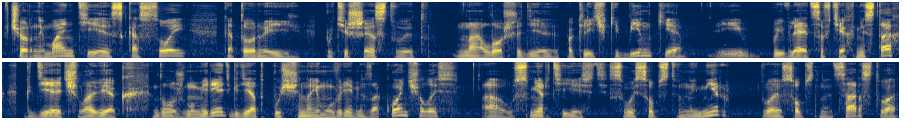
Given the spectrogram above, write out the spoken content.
в черной мантии с косой, который путешествует на лошади по кличке Бинки и появляется в тех местах, где человек должен умереть, где отпущенное ему время закончилось, а у смерти есть свой собственный мир, свое собственное царство,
